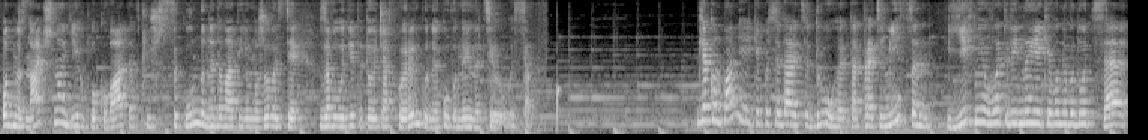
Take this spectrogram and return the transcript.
Однозначно їх блокувати в ту ж секунду, не давати їм можливості заволодіти тою часткою ринку, на яку вони націлилися. Для компаній, які посідаються друге та третє місце, їхній вид війни, який вони ведуть, це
